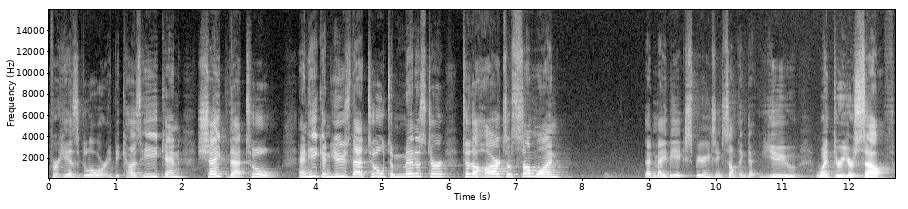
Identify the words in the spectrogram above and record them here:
for His glory, because He can shape that tool and He can use that tool to minister to the hearts of someone that may be experiencing something that you went through yourself,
